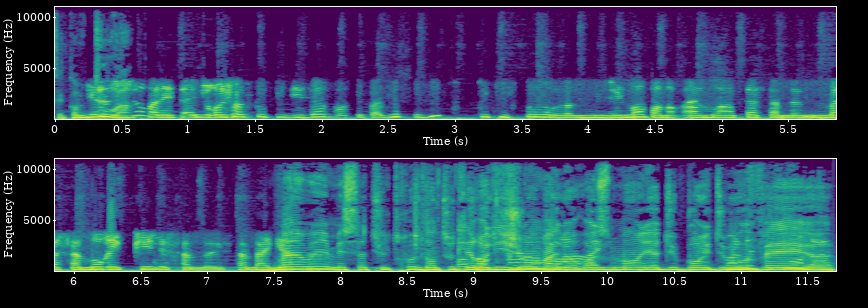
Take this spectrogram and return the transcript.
C'est comme Bien tout, hein. sûr, Vanessa, je rejoins ce que tu disais, bon, c'est pas bien dit. Ceux qui sont euh, musulmans pendant un mois, ça, ça me, moi, ça m'horripile et ça me, ça m'agace. Ben oui, mais ça, tu le trouves dans toutes les Pendant religions, un mois, malheureusement. Il y a du bon et du Pas de mauvais. tout le monde, euh.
